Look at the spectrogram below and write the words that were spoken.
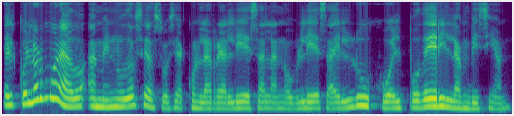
El color morado a menudo se asocia con la realeza, la nobleza, el lujo, el poder y la ambición.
